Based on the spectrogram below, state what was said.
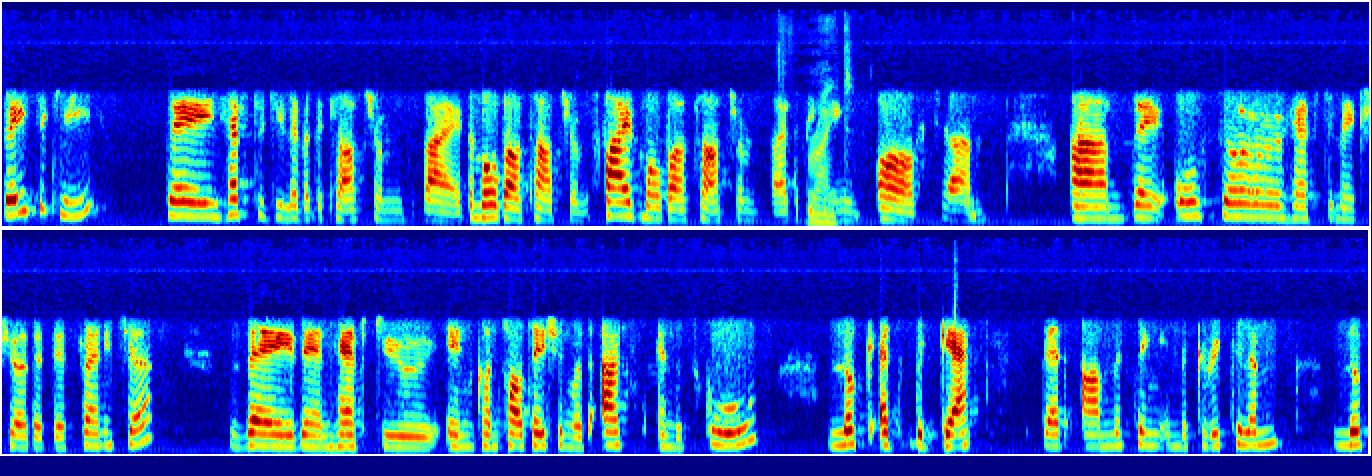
basically, they have to deliver the classrooms by the mobile classrooms, five mobile classrooms by the beginning right. of term. Um, they also have to make sure that there's furniture. They then have to, in consultation with us and the school, look at the gaps that are missing in the curriculum, look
